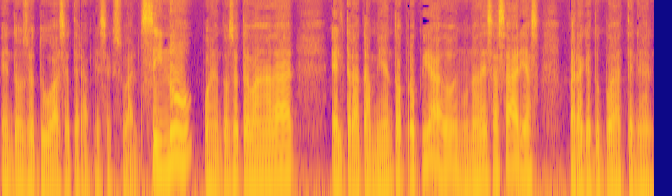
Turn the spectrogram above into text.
entonces tú haces terapia sexual. Si no, pues entonces te van a dar el tratamiento apropiado en una de esas áreas para que tú puedas tener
